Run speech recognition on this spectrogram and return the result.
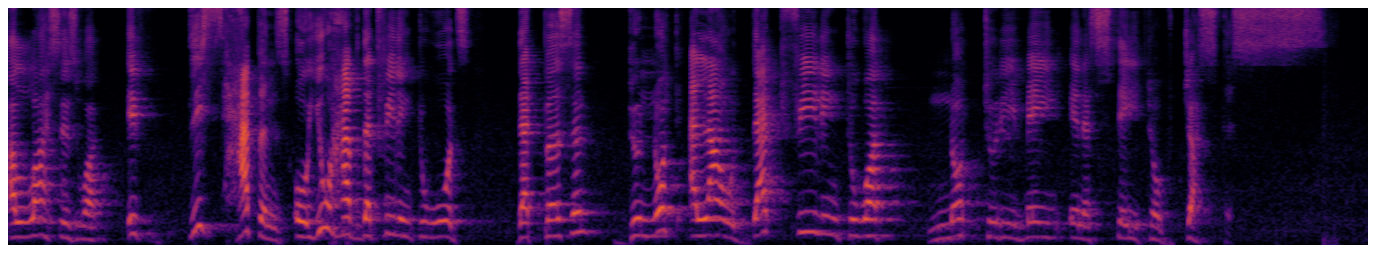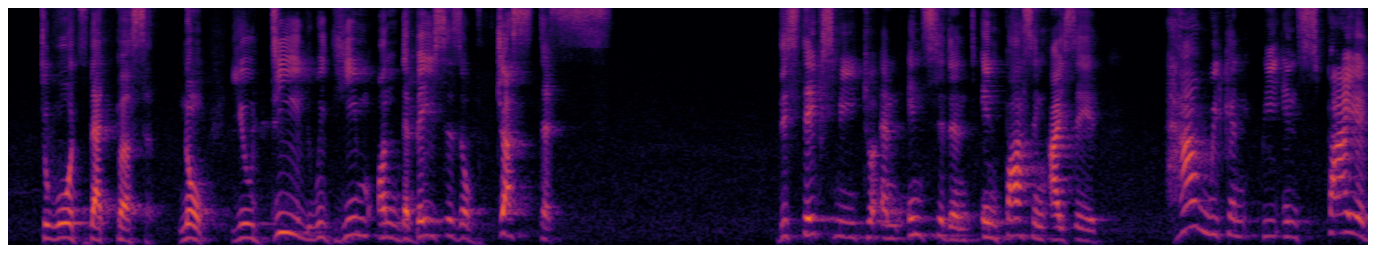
Allah says what? If this happens or you have that feeling towards that person, do not allow that feeling to what? Not to remain in a state of justice towards that person. No, you deal with him on the basis of justice. This takes me to an incident in passing, I say, how we can be inspired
